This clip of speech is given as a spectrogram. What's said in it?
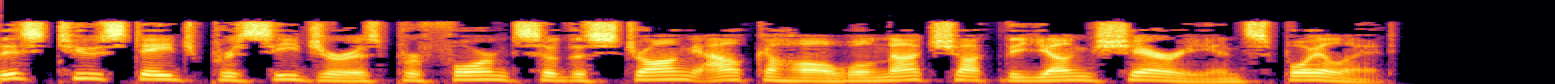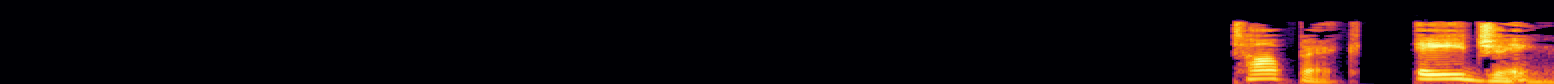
This two-stage procedure is performed so the strong alcohol will not shock the young sherry and spoil it. Aging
